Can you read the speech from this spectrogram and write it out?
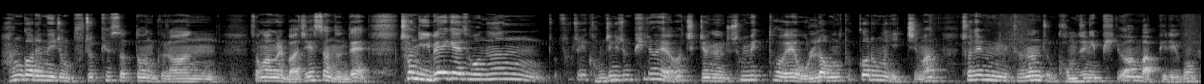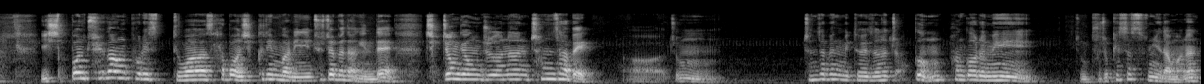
한 걸음이 좀 부족했었던 그런 상황을 맞이했었는데 1200에서는 솔직히 검증이 좀 필요해요. 직전 경주 1000m에 올라온 끝걸음은 있지만 1200m는 좀 검증이 필요한 마필이고 이 10번 최강 포리스트와 4번 시크릿 마린이 최저 배당인데 직전 경주는 1400 어, 좀 1400m에서는 조금 한 걸음이 좀 부족했었습니다만은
